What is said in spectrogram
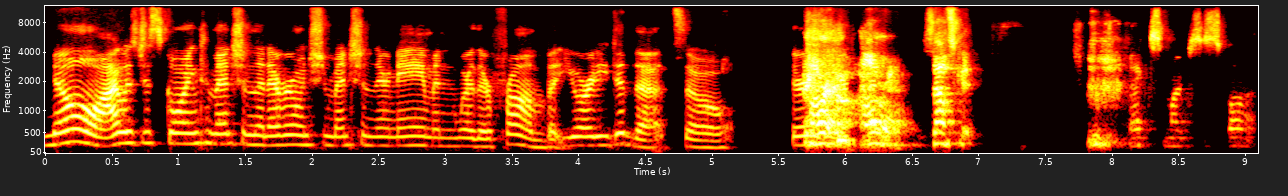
No, I was just going to mention that everyone should mention their name and where they're from, but you already did that, so. there you All right, go. all right, sounds good. X marks the spot.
